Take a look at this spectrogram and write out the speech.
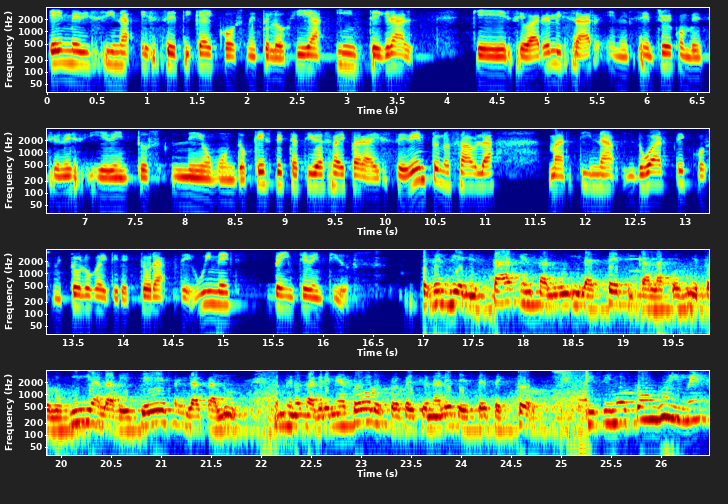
en Medicina Estética y Cosmetología Integral, que se va a realizar en el Centro de Convenciones y Eventos Neomundo. ¿Qué expectativas hay para este evento? Nos habla Martina Duarte, cosmetóloga y directora de WIMED 2022 es el bienestar en salud y la estética, la cosmetología, la belleza y la salud, donde nos agremia a todos los profesionales de este sector. Quisimos con WIME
